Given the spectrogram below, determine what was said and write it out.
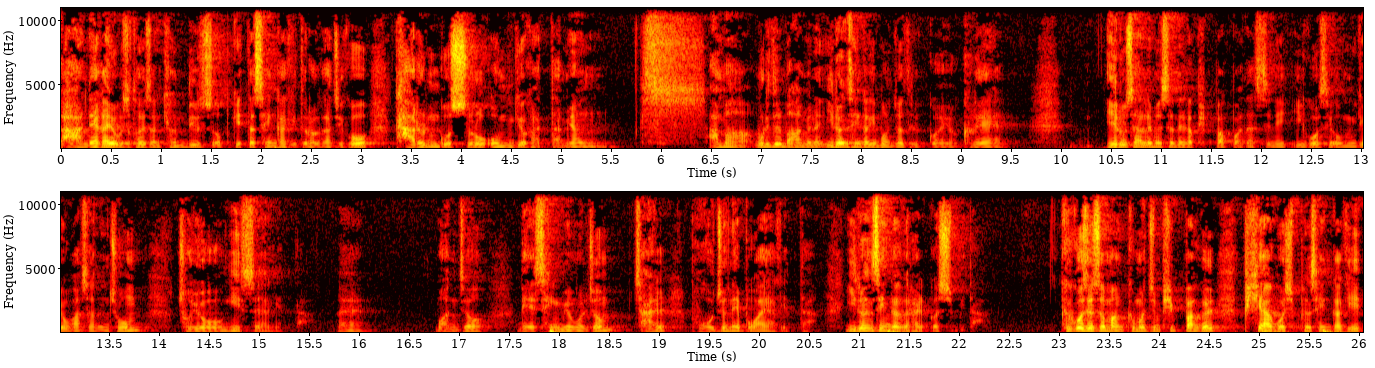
아, 내가 여기서 더 이상 견딜 수 없겠다 생각이 들어가지고 다른 곳으로 옮겨갔다면 아마 우리들 마음에는 이런 생각이 먼저 들 거예요. 그래. 예루살렘에서 내가 핍박받았으니 이곳에 옮겨와서는 좀 조용히 있어야겠다. 네. 먼저 내 생명을 좀 잘 보존해 보아야겠다. 이런 생각을 할 것입니다. 그곳에서만큼은 좀 핍박을 피하고 싶은 생각이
